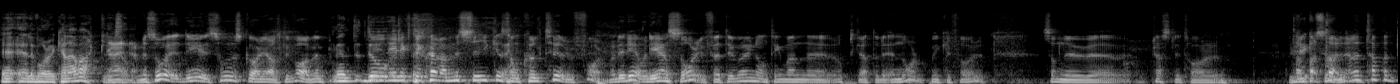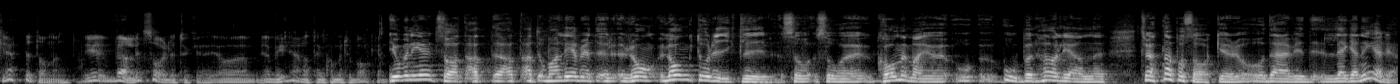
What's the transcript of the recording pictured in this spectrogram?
Eh, eller vad det kan ha varit liksom. Nej, nej, men så, det så ska det ju alltid vara. Men, Men då- det, det är liksom själva musiken som kulturform. Och det, är det, och det är en sorg, för att det var ju någonting man eh, uppskattade enormt mycket förut. Som nu eh, plötsligt har tappat, Rycks undan. ta, tappat greppet om en. Det är väldigt sorgligt tycker jag. jag. Jag vill gärna att den kommer tillbaka. Jo men är det inte så att, att, att, att om man lever ett lång- långt och rikt liv så, så eh, kommer man ju obönhörligen tröttna på saker och därvid lägga ner det.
